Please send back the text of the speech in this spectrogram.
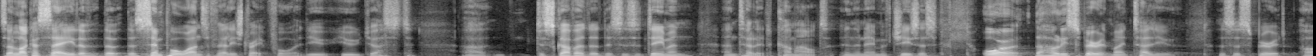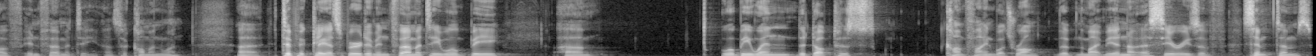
So, like I say, the, the, the simple ones are fairly straightforward. You, you just uh, discover that this is a demon and tell it to come out in the name of Jesus. Or the Holy Spirit might tell you there's a spirit of infirmity. That's a common one. Uh, typically, a spirit of infirmity will be um, will be when the doctors can't find what's wrong. There, might be a, a, series of symptoms,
